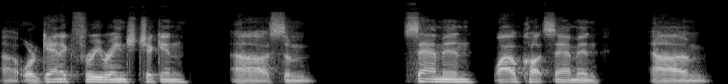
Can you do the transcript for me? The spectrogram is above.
uh, organic free-range chicken, uh, some salmon, wild-caught salmon. Um,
